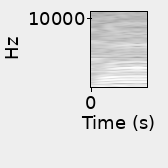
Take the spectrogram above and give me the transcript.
哈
